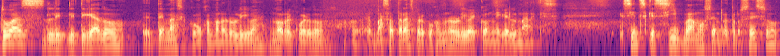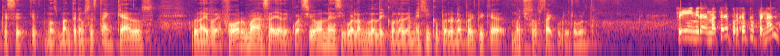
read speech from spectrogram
Tú has litigado eh, temas con Juan Manuel Oliva, no recuerdo eh, más atrás, pero con Juan Manuel Oliva y con Miguel Márquez. ¿Sientes que sí vamos en retroceso, que, se, que nos mantenemos estancados? Bueno, hay reformas, hay adecuaciones, igualamos la ley con la de México, pero en la práctica muchos obstáculos, Roberto. Sí, mira, en materia, por ejemplo, penal,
